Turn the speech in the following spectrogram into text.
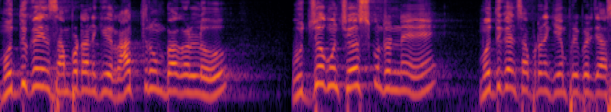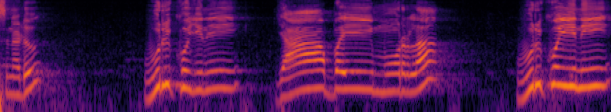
ముద్దుకాయని చంపడానికి రాత్రింబగళ్ళు ఉద్యోగం చేసుకుంటూనే ముద్దుకాయని చంపడానికి ఏం ప్రిపేర్ చేస్తున్నాడు? ఉరికొయ్యిని యాభై మూరల ఉరికొయ్యిని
